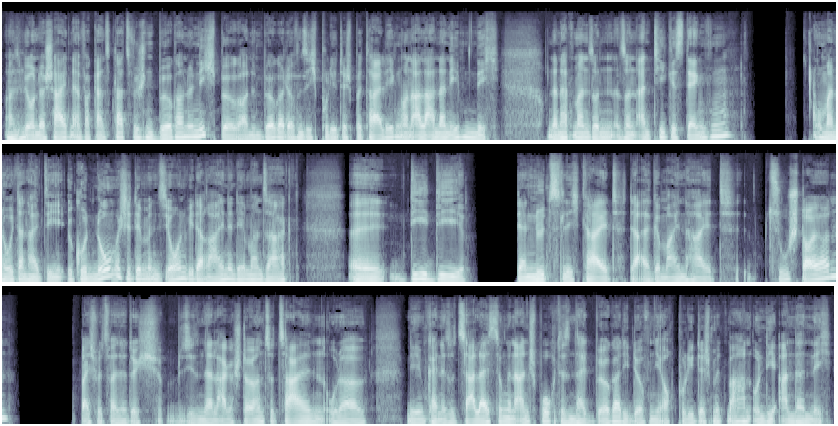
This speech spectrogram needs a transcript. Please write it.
Also Mhm. wir unterscheiden einfach ganz klar zwischen Bürgern und Nichtbürgern. Und Bürger dürfen sich politisch beteiligen und alle anderen eben nicht. Und dann hat man so ein, so ein antikes Denken, und man holt dann halt die ökonomische Dimension wieder rein, indem man sagt, äh, die, die der Nützlichkeit der Allgemeinheit zusteuern, beispielsweise durch, sie sind in der Lage, Steuern zu zahlen oder nehmen keine Sozialleistungen in Anspruch, das sind halt Bürger, die dürfen ja auch politisch mitmachen und die anderen nicht.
